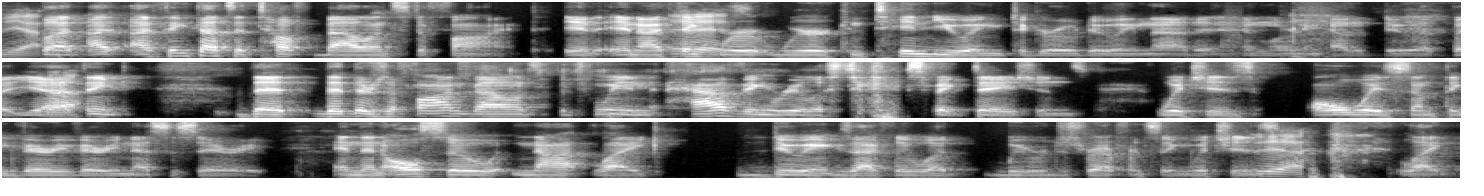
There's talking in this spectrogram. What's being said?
Yeah. But I, I think that's a tough balance to find. And, and I think we're we're continuing to grow doing that and learning how to do it. But yeah, yeah. I think that that there's a fine balance between having realistic expectations, which is always something very very necessary, and then also not like doing exactly what we were just referencing, which is yeah. like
